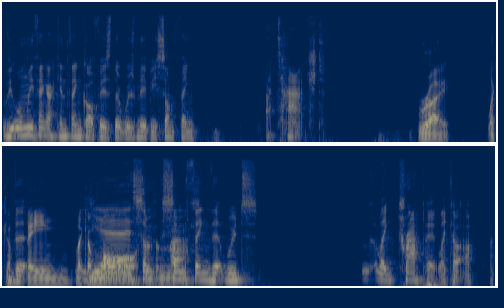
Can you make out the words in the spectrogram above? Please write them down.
The only thing I can think of is there was maybe something attached. Right, like a bane, like a yeah, maw, some, sort of something that would like trap it, like a a, a,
